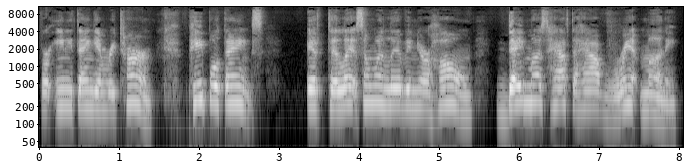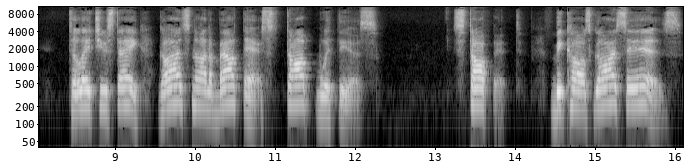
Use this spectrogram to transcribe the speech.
for anything in return. People thinks if to let someone live in your home, they must have to have rent money to let you stay. God's not about that. Stop with this. Stop it. Because God says,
